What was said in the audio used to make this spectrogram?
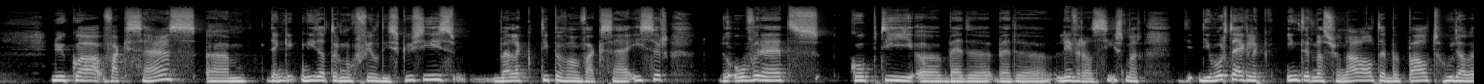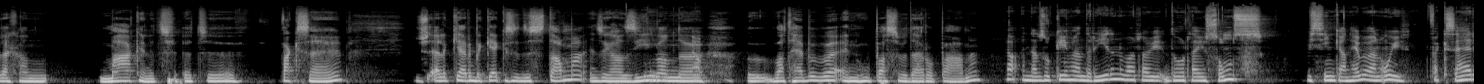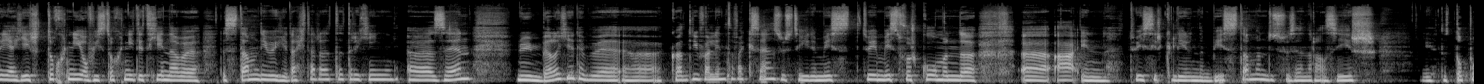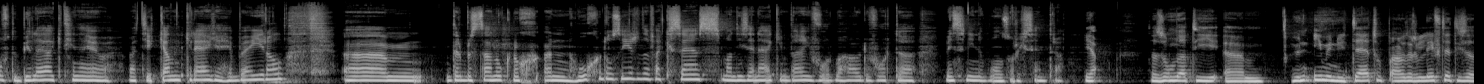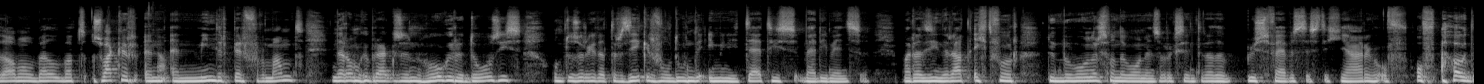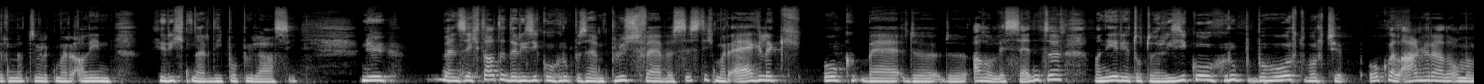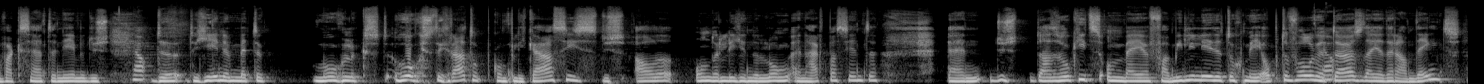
Nu, qua vaccins, um, denk ik niet dat er nog veel discussie is. Welk type van vaccin is er? De overheid koopt die uh, bij, de, bij de leveranciers, maar die, die, wordt eigenlijk internationaal altijd bepaald hoe dat we dat gaan maken, het, het uh, vaccin. Dus elk jaar bekijken ze de stammen en ze gaan zien van uh, ja. wat hebben we en hoe passen we daarop aan. Hè? Ja, en dat is ook een van de redenen waardoor dat je soms misschien kan hebben van oei, het vaccin reageert toch niet of is toch niet hetgeen dat we, de stam die we gedacht hadden dat er ging uh, zijn. Nu in België hebben wij uh, quadrivalente vaccins, dus tegen de meest, twee meest voorkomende uh, A- en twee circulerende B-stammen. Dus we zijn er al zeer de top of de bil eigenlijk, je, wat je kan krijgen, hebben wij hier al. Um, er bestaan ook nog een hooggedoseerde vaccins, maar die zijn eigenlijk in België voorbehouden voor de mensen in de woonzorgcentra. Ja, dat is omdat die um, hun immuniteit op oudere leeftijd is dat allemaal wel wat zwakker en, ja. en minder performant. En daarom gebruiken ze een hogere dosis om te zorgen dat er zeker voldoende immuniteit is bij die mensen. Maar dat is inderdaad echt voor de bewoners van de woon- en zorgcentra, de plus 65-jarigen of, of ouder natuurlijk, maar alleen gericht naar die populatie. Nu, men zegt altijd de risicogroepen zijn plus 65, maar eigenlijk ook bij de, de adolescenten, wanneer je tot een risicogroep behoort, word je ook wel aangeraden om een vaccin te nemen. Dus ja. de, degene met de mogelijkst hoogste graad op complicaties, dus alle onderliggende long- en hartpatiënten. En dus dat is ook iets om bij je familieleden toch mee op te volgen ja. thuis, dat je eraan denkt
